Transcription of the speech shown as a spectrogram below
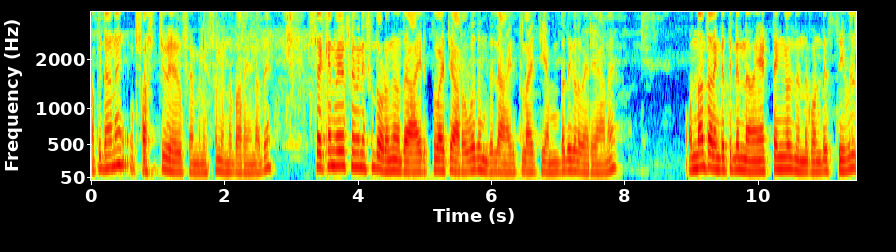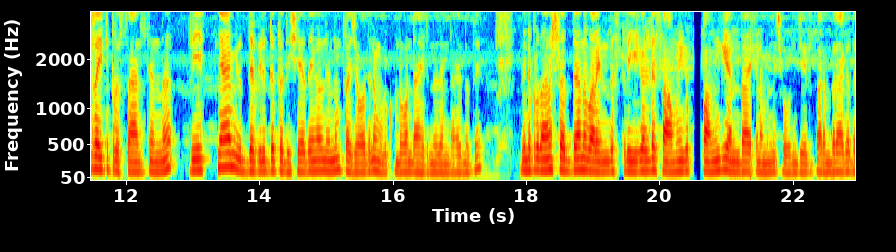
അപ്പോൾ ഇതാണ് ഫസ്റ്റ് വേവ് ഫെമിനിസം എന്ന് പറയുന്നത്. സെക്കൻഡ് വേവ് ഫെമിനിസം തുടങ്ങുന്നത് ആയിരത്തി തൊള്ളായിരത്തി അറുപത് മുതൽ ആയിരത്തി തൊള്ളായിരത്തി എൺപതുകൾ വരെയാണ്. ഒന്നാം തരംഗത്തിന്റെ നേട്ടങ്ങളിൽ നിന്നുകൊണ്ട് സിവിൽ റൈറ്റ് പ്രസ്ഥാനത്തിൽ നിന്ന് വിയറ്റ്നാം യുദ്ധവിരുദ്ധ പ്രതിഷേധങ്ങളിൽ നിന്നും പ്രചോദനം ഉൾക്കൊണ്ടുകൊണ്ടായിരുന്നു ഇത് ഉണ്ടായിരുന്നത് ഇതിന്റെ പ്രധാന ശ്രദ്ധ എന്ന് പറയുന്നത് സ്ത്രീകളുടെ സാമൂഹിക പങ്ക് എന്തായിരിക്കണമെന്ന് ചോദ്യം ചെയ്തു. പരമ്പരാഗത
